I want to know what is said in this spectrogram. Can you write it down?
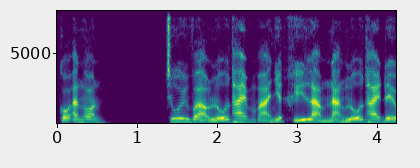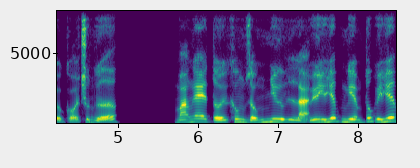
có ăn ngon. Chui vào lỗ thai mà nhiệt khí làm nàng lỗ thai đều có chút ngứa. Mà nghe tới không giống như là uy hiếp nghiêm túc uy hiếp,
